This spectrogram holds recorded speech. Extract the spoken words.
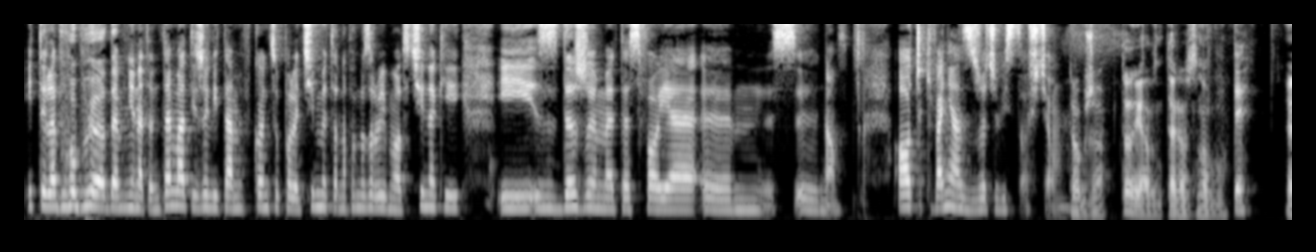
I tyle byłoby ode mnie na ten temat. Jeżeli tam w końcu polecimy, to na pewno zrobimy odcinek i, i zderzymy te swoje ym, s, y, no, oczekiwania z rzeczywistością. Dobrze, to ja teraz znowu. Ty. E,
